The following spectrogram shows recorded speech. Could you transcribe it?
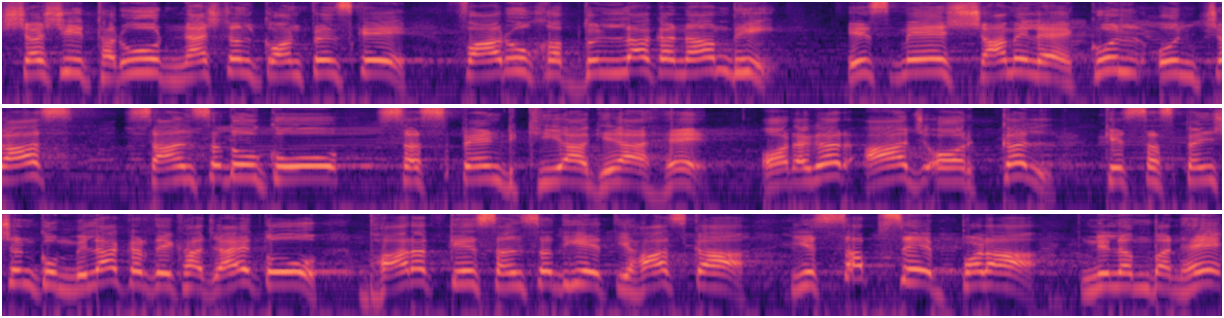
शशि थरूर, नेशनल कॉन्फ्रेंस के फारूक अब्दुल्ला का नाम भी इसमें शामिल है। कुल उनचास सांसदों को सस्पेंड किया गया है। और अगर आज और कल के सस्पेंशन को मिलाकर देखा जाए तो भारत के संसदीय इतिहास का यह सबसे बड़ा निलंबन है।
